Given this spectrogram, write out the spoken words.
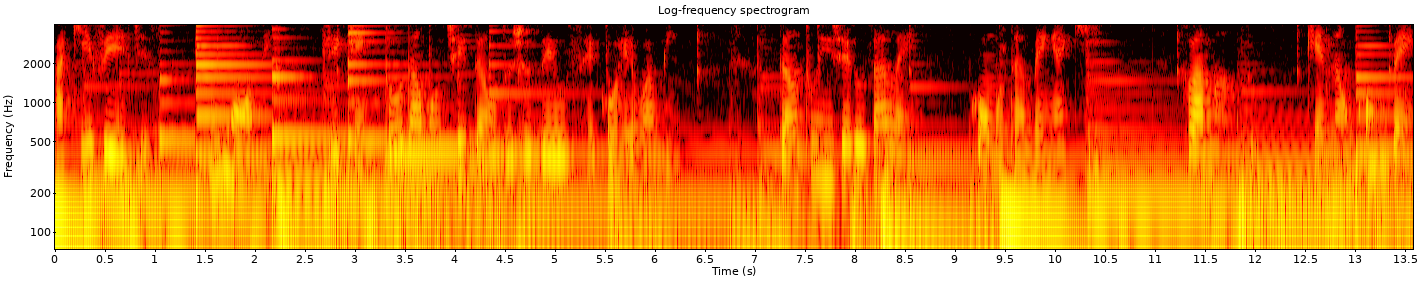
aqui vedes um homem de quem toda a multidão dos judeus recorreu a mim, tanto em Jerusalém como também aqui, clamando que não convém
